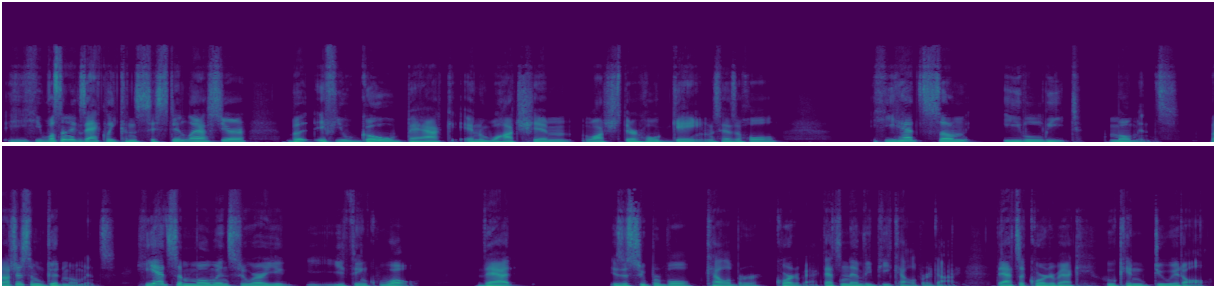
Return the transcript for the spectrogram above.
He, wasn't exactly consistent last year, but if you go back and watch him, watch their whole games as a whole, he had some elite moments, not just some good moments. He had some moments where you you think, "Whoa, that is a Super Bowl caliber quarterback. That's an MVP caliber guy. That's a quarterback who can do it all.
